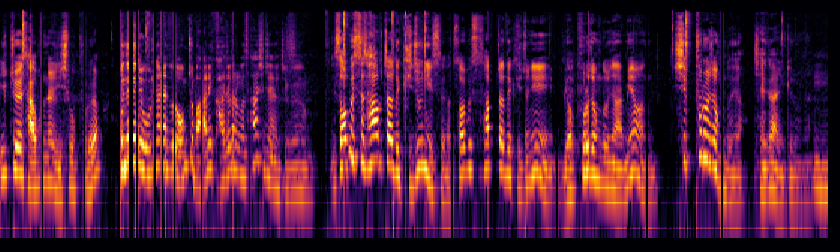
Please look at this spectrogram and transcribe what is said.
1조에 4분의 1, 25%요? 근데 이제 우리나라에서 엄청 많이 가져가는 건 사실이잖아요 지금. 서비스 사업자들 기준이 있어요. 서비스 사업자들 기준이 몇 프로 정도냐면, 10% 정도예요. 제가 알기로는. 음.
